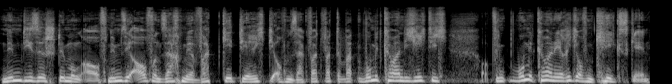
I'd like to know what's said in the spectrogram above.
nimm diese Stimmung auf, nimm sie auf und sag mir, was geht dir richtig auf den Sack? Was, was, was, womit kann man dich richtig, womit kann man dir richtig auf den Keks gehen?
